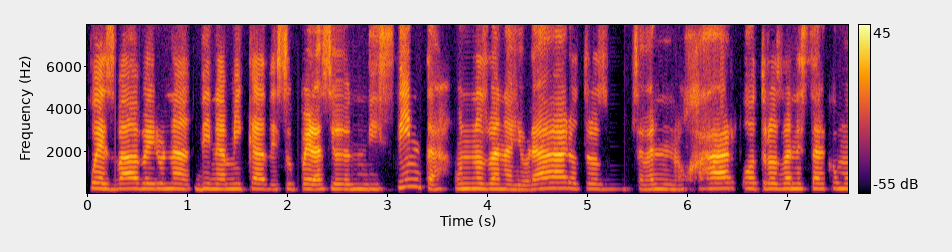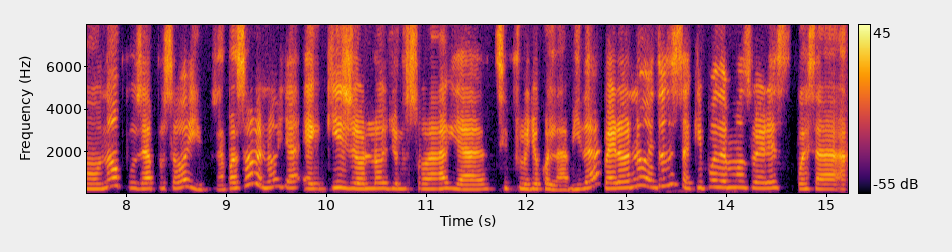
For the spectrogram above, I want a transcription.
pues va a haber una dinámica de superación distinta. Unos van a llorar, otros se van a enojar, otros van a estar como, no, pues ya pasó y ya pasó, ¿no? Ya X, yo lo, yo lo soy, ya sí fluyo con la vida, pero no, entonces aquí podemos ver es, pues a,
